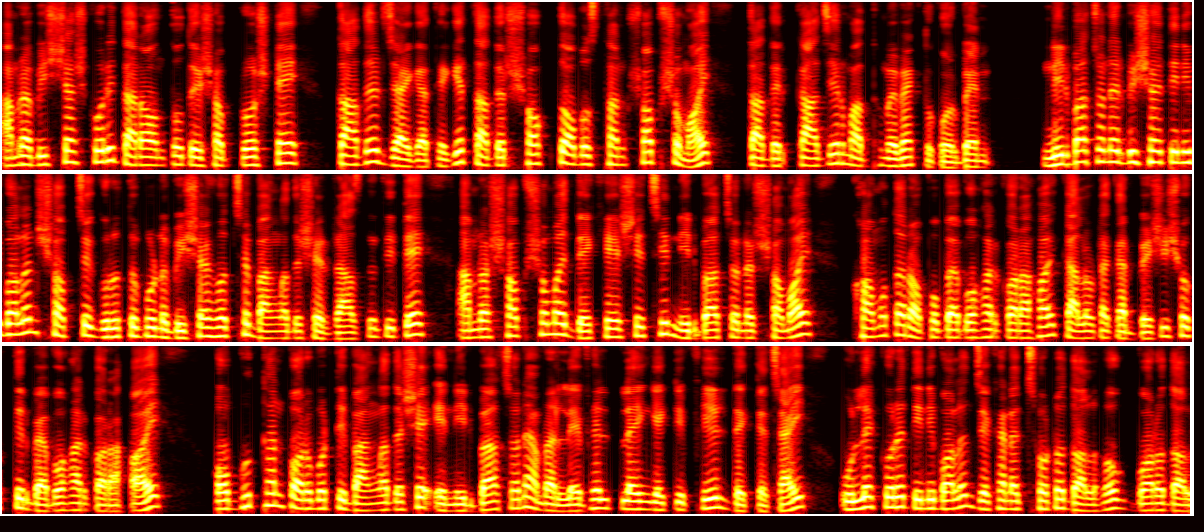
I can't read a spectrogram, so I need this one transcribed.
আমরা বিশ্বাস করি তারা অন্তত এসব প্রশ্নে তাদের জায়গা থেকে তাদের শক্ত অবস্থান সবসময় তাদের কাজের মাধ্যমে ব্যক্ত করবেন। নির্বাচনের বিষয়ে তিনি বলেন, সবচেয়ে গুরুত্বপূর্ণ বিষয় হচ্ছে বাংলাদেশের রাজনীতিতে আমরা সবসময় দেখে এসেছি নির্বাচনের সময় ক্ষমতার অপব্যবহার করা হয়, কালো টাকার বেশি শক্তির ব্যবহার করা হয়। অভ্যুত্থান পরবর্তী বাংলাদেশে এ নির্বাচনে আমরা লেভেল প্লেয়িং একটি ফিল্ড দেখতে চাই। উল্লেখ করে তিনি বলেন, যেখানে ছোট দল হোক, বড় দল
